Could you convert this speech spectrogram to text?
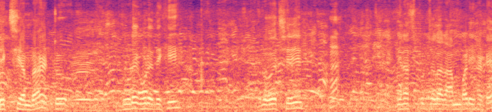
দেখছি আমরা একটু ঘুরে ঘুরে দেখি। রয়েছে দিনাজপুর জেলার আমবাড়ি হাটে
